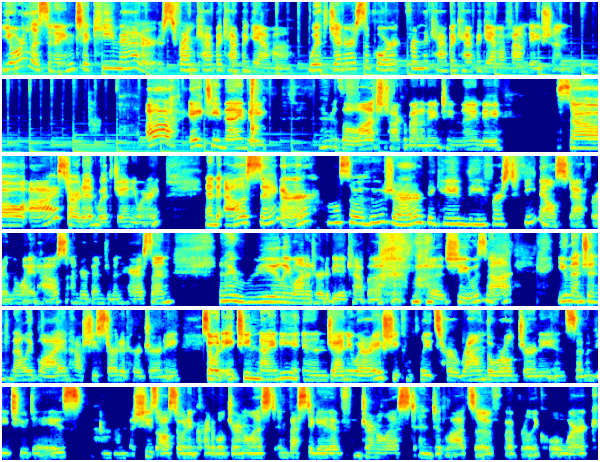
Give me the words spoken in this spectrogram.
You're listening to Key Matters from Kappa Kappa Gamma with generous support from the Kappa Kappa Gamma Foundation. Ah, oh, 1890. There is a lot to talk about in 1890. So I started with January, and Alice Sanger, also a Hoosier, became the first female staffer in the White House under Benjamin Harrison. And I really wanted her to be a Kappa, but she was not. You mentioned Nellie Bly and how she started her journey. So in 1890, in January, she completes her round the world journey in 72 days. Um, she's also an incredible journalist, investigative journalist, and did lots of, of really cool work.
